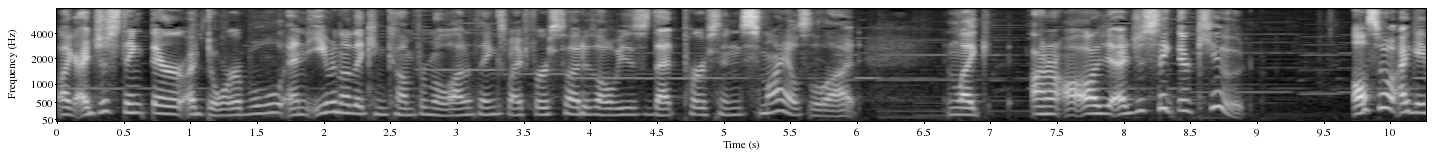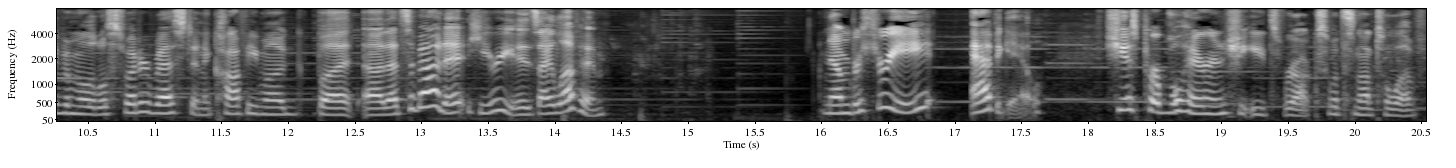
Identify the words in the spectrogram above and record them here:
Like, I just think they're adorable, and even though they can come from a lot of things, my first thought is always that person smiles a lot. And, like, I don't know, I just think they're cute. Also, I gave him a little sweater vest and a coffee mug, but uh, that's about it. Here he is. I love him. Number three, Abigail. She has purple hair and she eats rocks. What's not to love?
